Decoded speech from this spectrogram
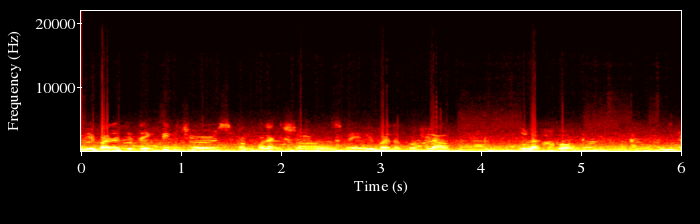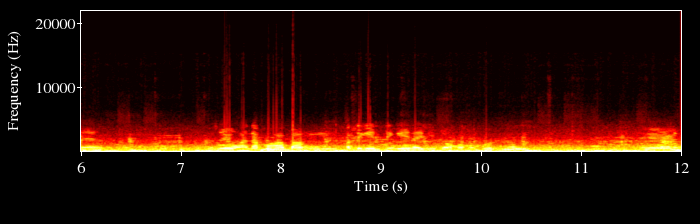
Yung iba nag-take pictures from collections, may iba nag-vlog tulad ko. Ayan. So yung anak ko habang patingin-tingin ay dito ako nag-vlog. Ayan.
